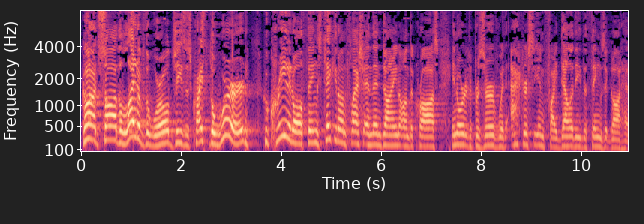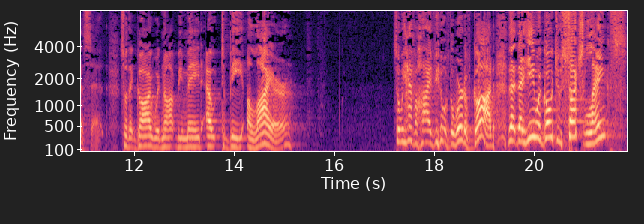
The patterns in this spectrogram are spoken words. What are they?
God saw the light of the world, Jesus Christ, the Word, who created all things, taking on flesh and then dying on the cross in order to preserve with accuracy and fidelity the things that God has said. So that God would not be made out to be a liar so we have a high view of the Word of God that, that He would go to such lengths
